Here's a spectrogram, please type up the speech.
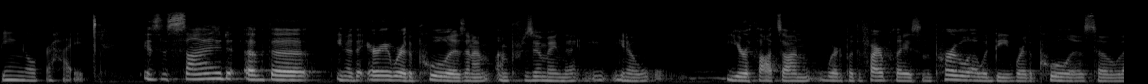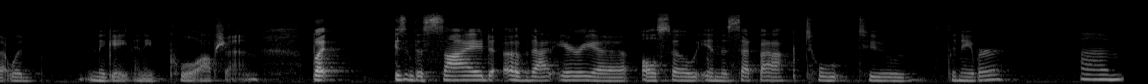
being over height. Is the side of the, you know, the area where the pool is, and I'm, I'm presuming that, you know, your thoughts on where to put the fireplace and the pergola would be where the pool is, so that would negate any pool option. But isn't the side of that area also in the setback to, to the neighbor? Um,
